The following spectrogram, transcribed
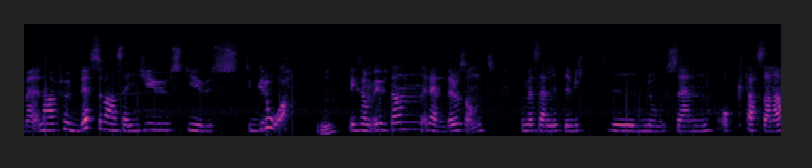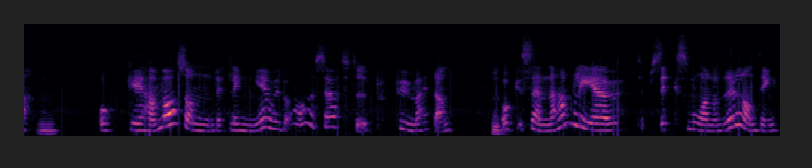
när han föddes så var han så här ljust, ljust grå. Mm. Liksom utan ränder och sånt. Och med så här lite vitt vid nosen och tassarna. Mm. Och eh, han var sån rätt länge och vi bara, åh söt typ. Puma hette han. Mm. Och sen när han blev typ sex månader eller någonting.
